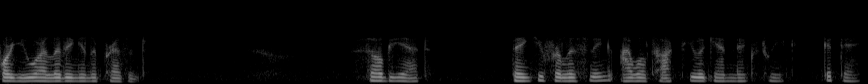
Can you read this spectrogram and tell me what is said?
For you are living in the present. So be it. Thank you for listening. I will talk to you again next week. Good day.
